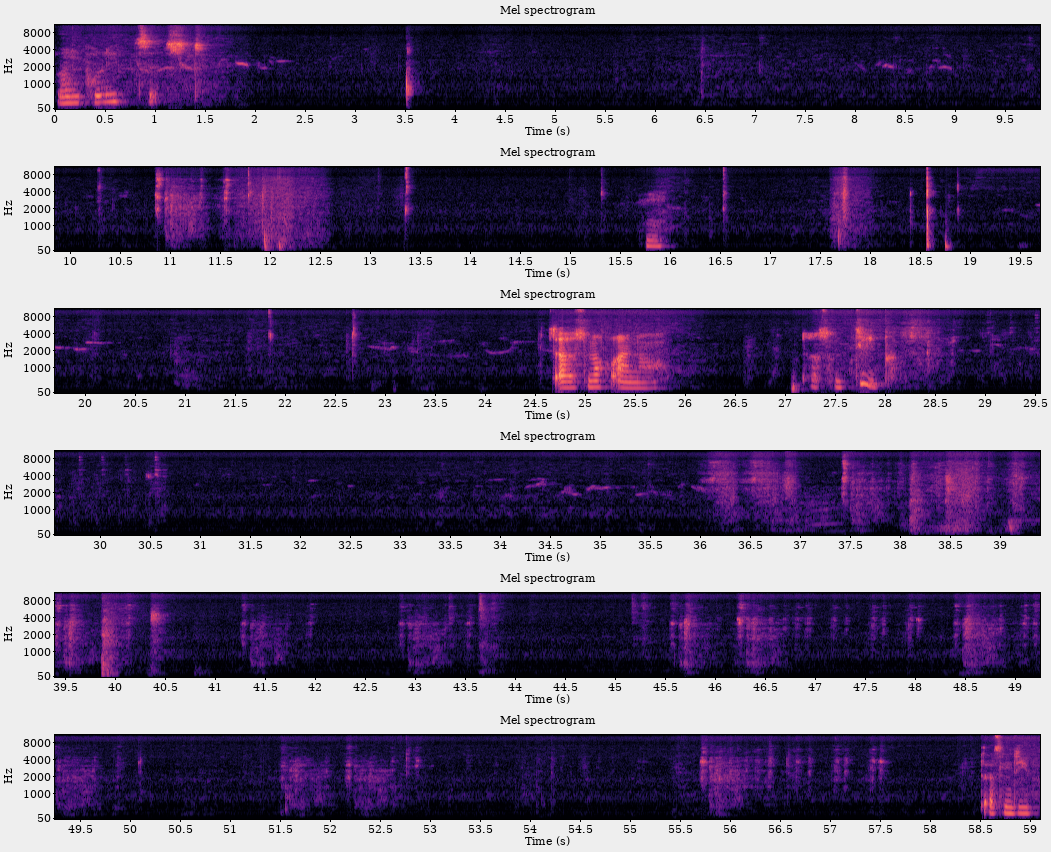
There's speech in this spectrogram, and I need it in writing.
Ein Polizist. Hm. Da ist noch einer. Da ist ein Dieb. Da ist ein Dieb.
